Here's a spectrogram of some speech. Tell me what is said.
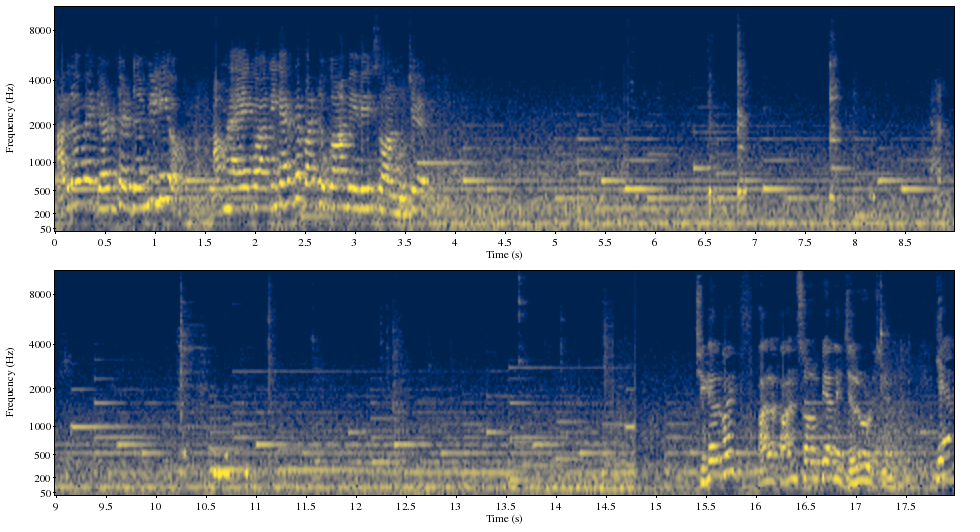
હાલો હવે જડચડ જમી લ્યો. હમણાં એક વાગી છે? પાછું એ વેચવાનું છે. જીગરભાઈ મારે પાંચસો રૂપિયાની જરૂર છે. કેમ?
